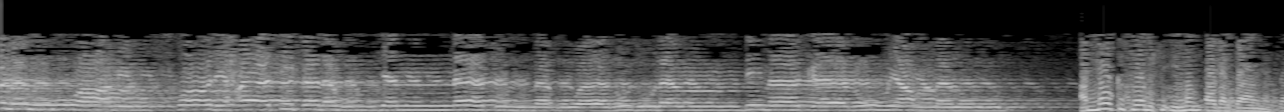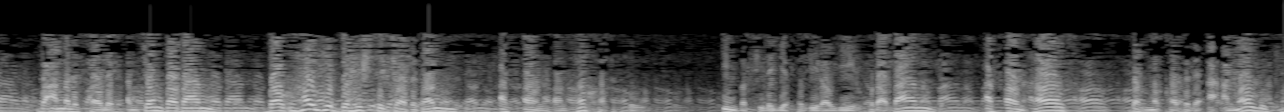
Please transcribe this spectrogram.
آمنوا وعملوا الصالحات فلهم جنات المأوى نزلا بما كانوا يعملون. اما کسانی که ایمان آوردند و عمل صالح انجام دادند باغهای بهشت جاودان از آن آنها خواهد بود. این وسیله پذیرایی خداوند از آنهاست در مقابل اعمالی که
